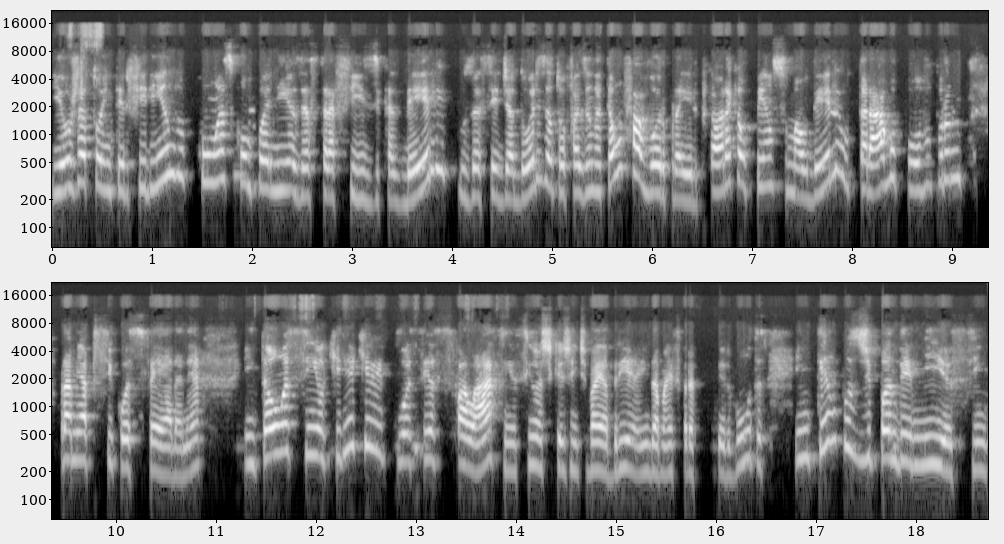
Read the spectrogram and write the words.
E eu já estou interferindo com as companhias extrafísicas dele, os assediadores, eu estou fazendo até um favor para ele, porque a hora que eu penso mal dele, eu trago o povo para a minha psicosfera, né? Então, assim, eu queria que vocês falassem, assim, acho que a gente vai abrir ainda mais para perguntas. Em tempos de pandemia, assim,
